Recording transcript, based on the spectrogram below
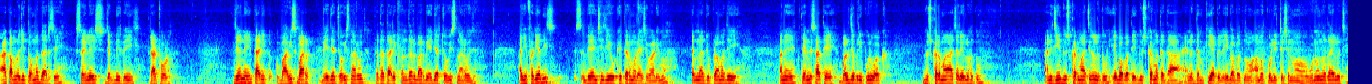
આ કામનો જે તોમતદાર છે, શૈલેષ જગદીશભાઈ રાઠોડ, જેને તારીખ બાવીસ બાર બે હજાર ચોવીસના રોજ તથા તારીખ પંદર બાર બે હજાર ચોવીસના રોજ આજે ફરિયાદી બેન છે, જેઓ ખેતરમાં રહે છે વાડીમાં, તેમના ઝૂંપડામાં જઈ અને તેમની સાથે બળજબરીપૂર્વક દુષ્કર્મ આચરેલું હતું. અને જે દુષ્કર્મ આચરેલું હતું એ બાબતે દુષ્કર્મ તથા એને ધમકી આપેલ એ બાબતનો આમોદ પોલીસ સ્ટેશનમાં ગુનો નોંધાયેલો છે.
